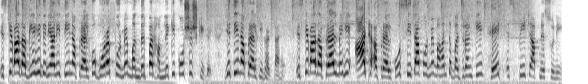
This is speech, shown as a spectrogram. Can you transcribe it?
इसके बाद अगले ही दिन, यानी तीन अप्रैल को, गोरखपुर में मंदिर पर हमले की कोशिश की गई। ये तीन अप्रैल की घटना है। इसके बाद अप्रैल में ही आठ अप्रैल को सीतापुर में महंत बजरंग की हेट स्पीच आपने सुनी।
